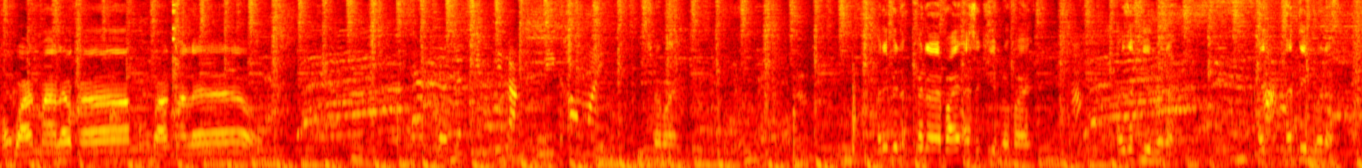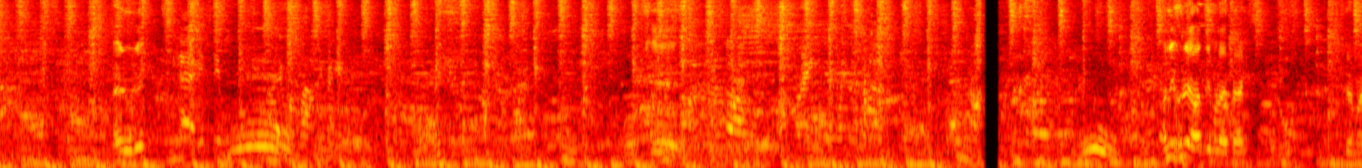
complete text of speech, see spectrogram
ของหวานมาแล้วครับของหวานมาแล้วเดี๋ยวจะกินที่หลังนี้เข้าใหม่ใช่ไหมอันนี้เป็นเป็นอะไรไฟไอศครีมเหรือไฟไอศครีมเลยน่ะไอไอติมเลยน่ะไหนดูดิแค่ไอติมโอ้ โอเคก็เอาไปโอ้อันนี้เขาเรียกไอติมอะไรแฟงใช่ไหม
